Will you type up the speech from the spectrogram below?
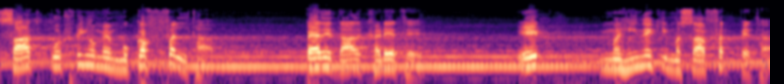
सात कोठरियों में मुकफ्फल था। पहरेदार खड़े थे। एक महीने की मसाफत पे था।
